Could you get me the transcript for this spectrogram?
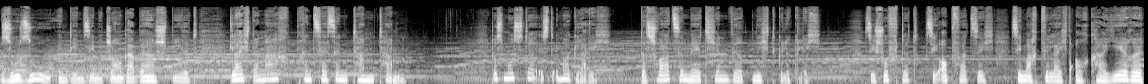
Susu, in dem sie mit Jean Gabin spielt, gleich danach Prinzessin Tam Tam. Das Muster ist immer gleich. Das schwarze Mädchen wird nicht glücklich. Sie schuftet, sie opfert sich, sie macht vielleicht auch Karriere.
